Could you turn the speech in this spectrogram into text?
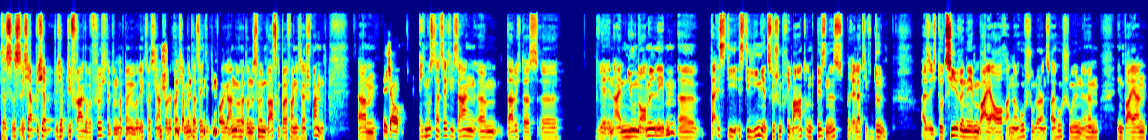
Das ist, ich habe ich hab, ich hab die Frage befürchtet und habe dann überlegt, was die Antwort ist, weil ich habe mir tatsächlich die Folge angehört und das mit dem Basketball fand ich sehr spannend. Ähm, ich auch. Ich muss tatsächlich sagen, ähm, dadurch, dass äh, wir in einem New Normal leben, äh, da ist die, ist die Linie zwischen Privat und Business relativ dünn. Also ich doziere nebenbei auch an einer Hochschule oder an zwei Hochschulen ähm, in Bayern.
